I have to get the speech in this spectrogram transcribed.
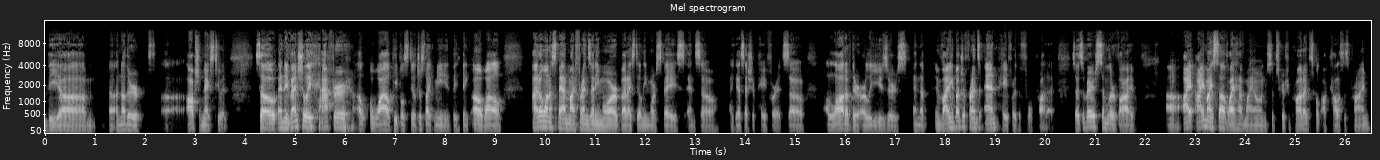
the um, another uh, option next to it so and eventually after a, a, while people still just like me they think oh well i don't want to spam my friends anymore but i still need more space and so i guess i should pay for it. So a lot of their early users end up inviting a bunch of friends and pay for the full product. So it's a very similar vibe. Uh, I, I myself i have my own subscription product it's called octalysis prime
